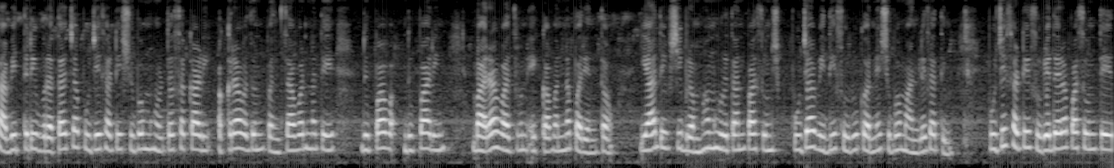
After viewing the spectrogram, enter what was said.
सावित्री व्रताच्या पूजेसाठी शुभ मुहूर्त सकाळी अकरा वाजून पंचावन्न ते दुपा दुपारी बारा वाजून एकावन्नपर्यंत या दिवशी ब्रह्ममुहूर्तांपासून पूजाविधी सुरू करणे शुभ मानले जाते. पूजेसाठी सूर्योदयापासून ते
